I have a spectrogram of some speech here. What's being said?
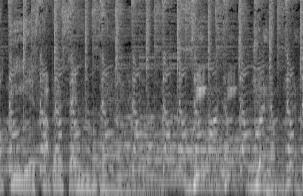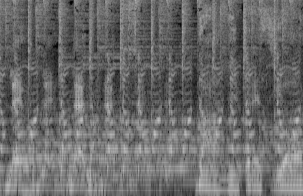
aquí está presente. Leo, Leo, Leo. Dale presión.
